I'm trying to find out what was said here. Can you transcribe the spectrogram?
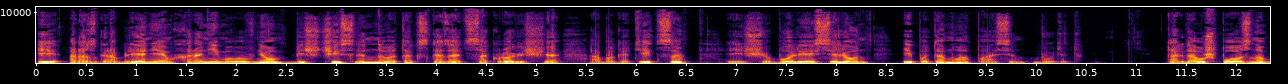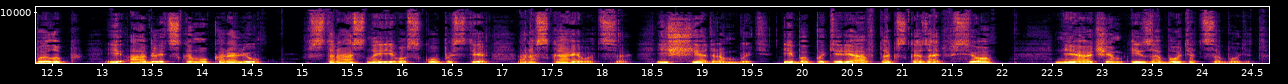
и разграблением хранимого в нем бесчисленного, так сказать, сокровища обогатиться и еще более силен и потому опасен будет. Тогда уж поздно было б и аглицкому королю в страстной его скупости раскаиваться и щедрым быть, ибо, потеряв, так сказать, все, не о чем и заботиться будет.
